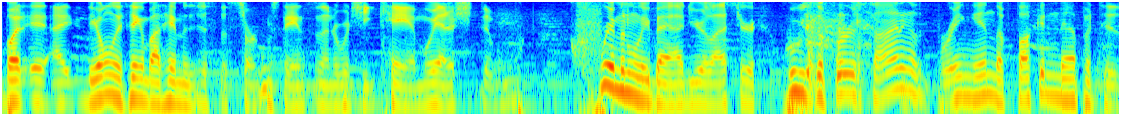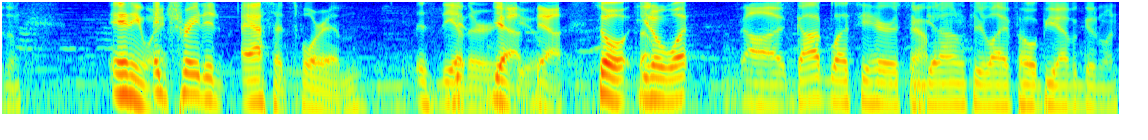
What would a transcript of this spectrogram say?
but it, I, the only thing about him is just the circumstances under which he came. We had a sh- criminally bad year last year. Who's the first signing? Let's bring in the fucking nepotism. Anyway, and traded assets for him is the other yeah, issue. Yeah. So, So- you know what? Uh, God bless you, Harrison. Yeah. Get on with your life. I hope you have a good one.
